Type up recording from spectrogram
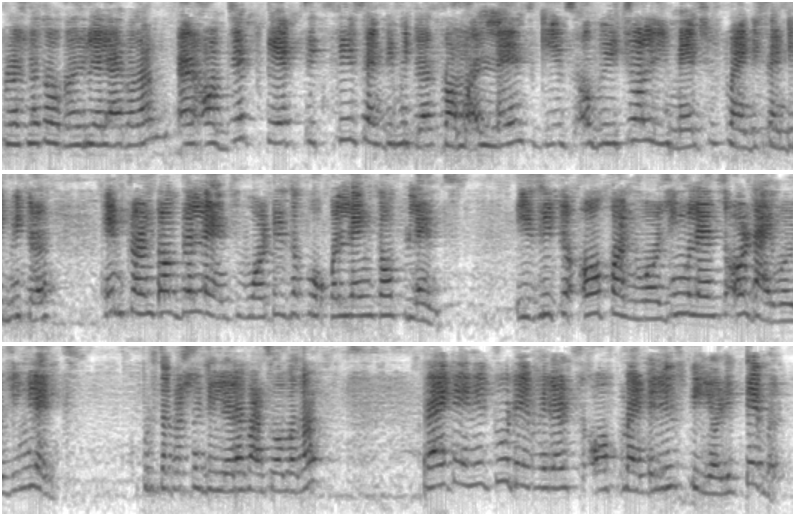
प्रश्न चौथा लिहिलेला आहे बघा. And object is kept sixty centimetre from a lens give a व्हिच्युअल image twenty centimetre in front of the lens what is the focal length of lens is it a converging lens or diverging lens पुढचा प्रश्न दिलेला आहे पाचवा बघा. Write any two demerits of materials periodic table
